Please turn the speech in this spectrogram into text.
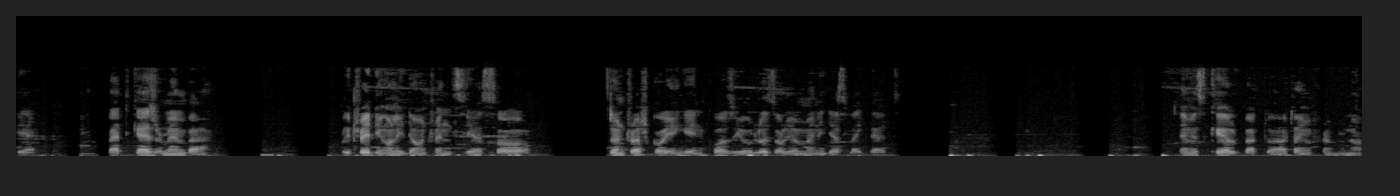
here. But guys remember we're trading only downtrends here. So don't rush going in because you'll lose all your money just like that. Let me scale back to our time frame you know.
